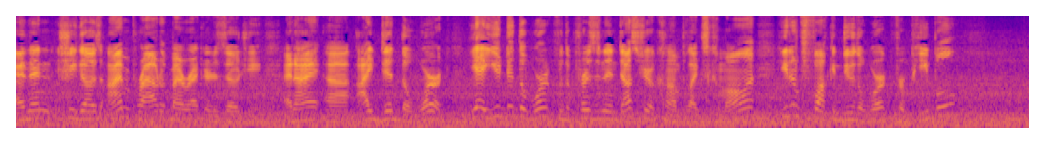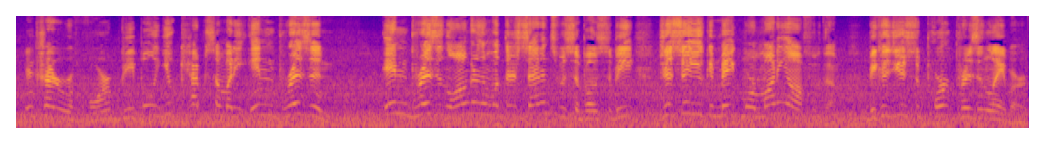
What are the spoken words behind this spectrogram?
and then she goes, "I'm proud of my record as OG, and I uh, I did the work. Yeah, you did the work for the prison industrial complex, Kamala. You didn't fucking do the work for people. You didn't try to reform people. You kept somebody in prison." In prison longer than what their sentence was supposed to be, just so you can make more money off of them. Because you support prison labor.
